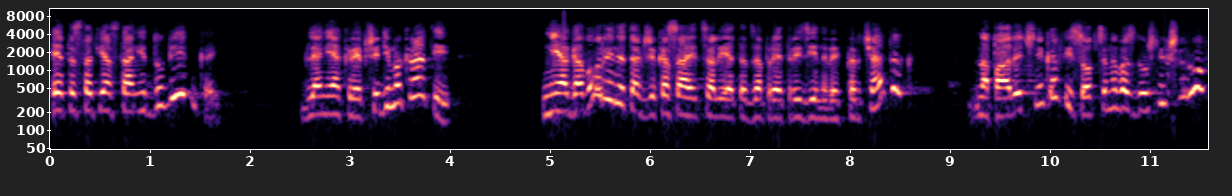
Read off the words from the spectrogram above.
эта статья станет дубинкой для неокрепшей демократии. Не оговорено также, касается ли этот запрет резиновых перчаток, напалечников и, собственно, воздушных шаров.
